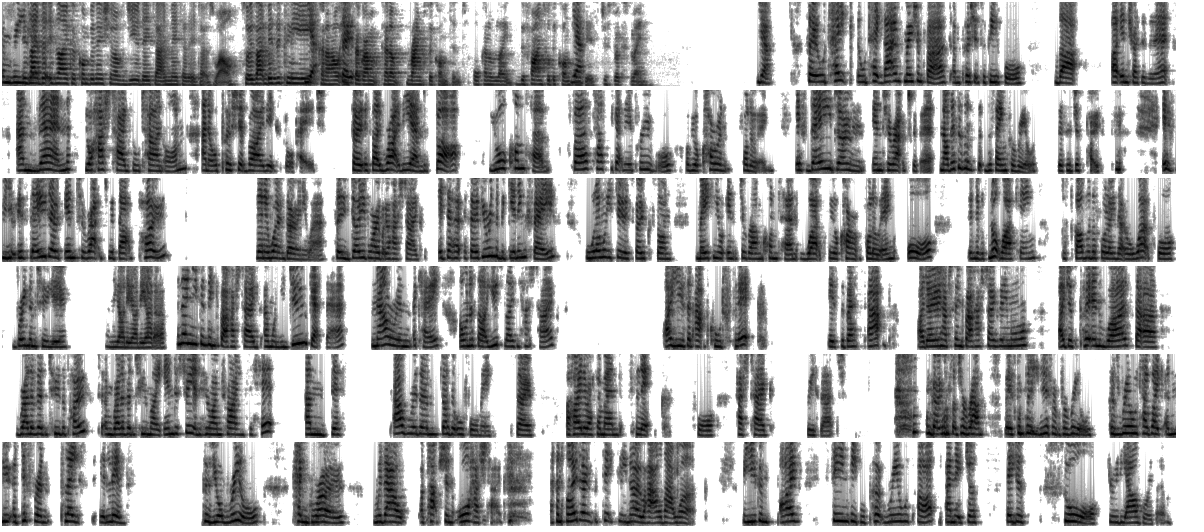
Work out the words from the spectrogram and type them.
and read. It's it. like the, it's like a combination of geodata and metadata as well. So it's like basically yeah. kind of how so, Instagram kind of ranks the content or kind of like defines what the content yeah. is, just to explain. Yeah. So it will take it will take that information first and push it to people that are interested in it, and then your hashtags will turn on and it will push it by the explore page. So it's like right at the end, but your content first has to get the approval of your current following if they don't interact with it now this isn't the same for reels. This is just posts. If you if they don't interact with that post then it won't go anywhere. So don't even worry about your hashtags. It so if you're in the beginning phase all i want you to do is focus on making your instagram content work for your current following or and if it's not working discover the following that will work for bring them to you and yada yada yada. And then you can think about hashtags and when you do get there now we're in, okay, I want to start utilizing hashtags. I use an app called Flick. It's the best app. I don't even have to think about hashtags anymore. I just put in words that are relevant to the post and relevant to my industry and who I'm trying to hit. And this algorithm does it all for me. So I highly recommend Flick for hashtag research. I'm going on such a rant, but it's completely different for Reels because Reels has like a new, a different place it lives. Because your reel can grow without a caption or hashtags, and I don't particularly know how that works. But you can, I've seen people put reels up, and it just they just soar through the algorithm.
